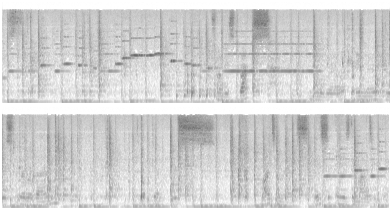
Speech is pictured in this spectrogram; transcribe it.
next step. From this box, you will remove this rubber band to get this mounting base. This is the mounting base.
